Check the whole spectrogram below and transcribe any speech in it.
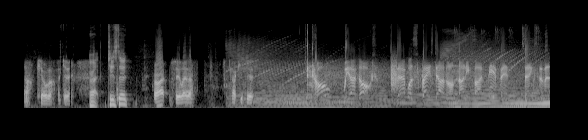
Oh, kia ora. Thank you. All right. Cheers, dude. All right, see you later. Ka kite. Control, we are docked. That was spaced out on 95 BFM, thanks to the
